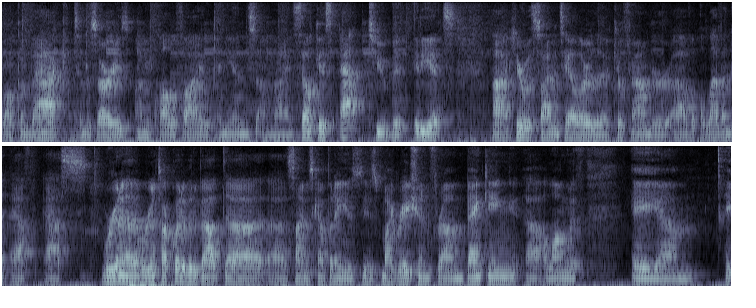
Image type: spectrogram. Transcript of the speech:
Welcome back to Messari's Unqualified Opinions. I'm Ryan Selkis at 2Bit Idiots, uh, here with Simon Taylor, the co-founder of 11FS. We're gonna we're gonna talk quite a bit about uh, uh, Simon's company, his, his migration from banking, uh, along with a um, a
